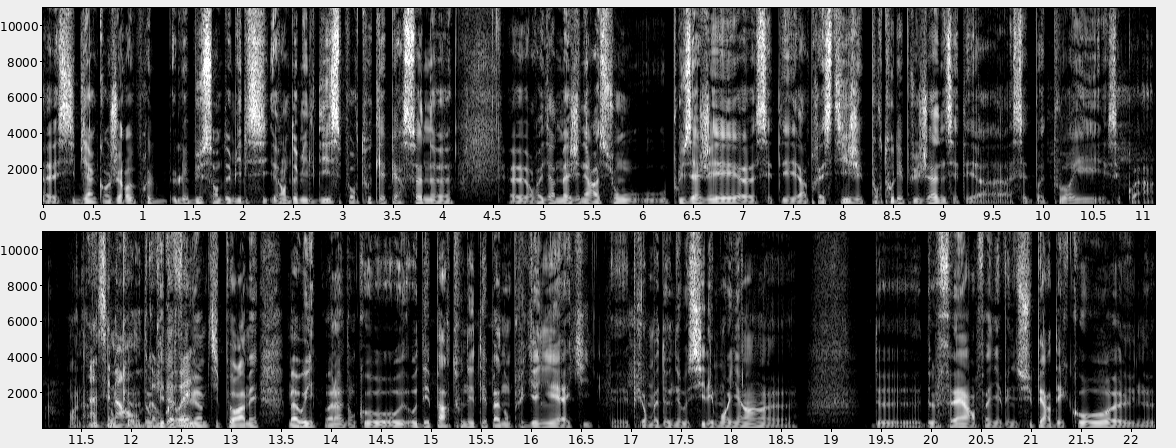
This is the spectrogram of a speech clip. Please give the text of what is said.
euh, si bien quand j'ai repris le bus en, 2006, en 2010, pour toutes les personnes, on va dire de ma génération ou, plus âgées, c'était un prestige. Et pour tous les plus jeunes, c'était cette boîte pourrie, c'est quoi voilà. Ah, c'est donc, donc il a fallu un petit peu ramer. Bah oui, voilà. Donc au, départ, tout n'était pas non plus gagné et acquis. Et puis on m'a donné aussi les moyens. De, de, le faire. Enfin, il y avait une super déco, une,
